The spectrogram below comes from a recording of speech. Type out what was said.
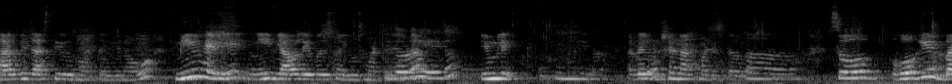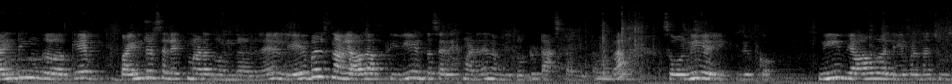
ಬಾರ್ಬಿ ಜಾಸ್ತಿ ಯೂಸ್ ಮಾಡ್ತೀವಿ ನಾವು. ನೀವು ಹೇಳಿ ನೀವು ಯಾವ ಲೇಬಲ್ಸ್ನ ಯೂಸ್ ಮಾಡ್ತೀವಿ ಇಂಬಲಿ ಇಮ್ಲಿ. ಅದೇ ಹಾಕಿ ಮಾಡಿರ್ತಾರಲ್ಲ. ಸೊ ಹೋಗಿ ಬೈಂಡಿಂಗ್ಗೆ ಬೈಂಡರ್ ಸೆಲೆಕ್ಟ್ ಮಾಡೋದು ಒಂದಾದ್ರೆ ಲೇಬಲ್ಸ್ ನಾವು ಯಾವ್ದು ಹಾಕ್ತೀವಿ ಅಂತ ಸೆಲೆಕ್ಟ್ ಮಾಡಿದ್ರೆ ನಮಗೆ ದೊಡ್ಡ ಟಾಸ್ಕ್ ಆಗುತ್ತೆ ಸೊ ನೀವು ಹೇಳಿ ಇದಕ್ಕೋ. ನೀವು ಯಾವ ಚೂಸ್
